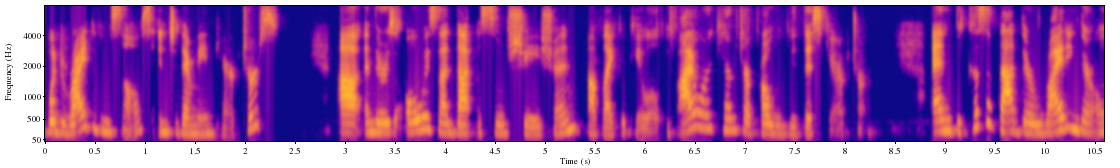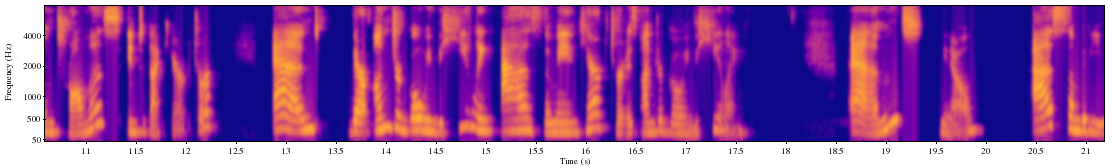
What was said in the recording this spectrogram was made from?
would write themselves into their main characters. Uh, and there's always that, that association of like, okay, well, if I were a character, I'd probably be this character. And because of that, they're writing their own traumas into that character. And they're undergoing the healing as the main character is undergoing the healing. And, you know, as somebody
